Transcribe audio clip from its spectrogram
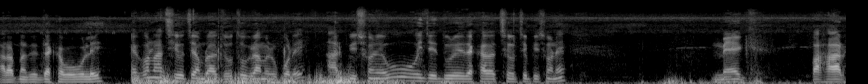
আর আপনাদের দেখাবো বলে। এখন আছি হচ্ছে আমরা যৌথ গ্রামের উপরে। আর পিছনে ওই যে দূরে দেখা যাচ্ছে হচ্ছে পিছনে মেঘ, পাহাড়।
